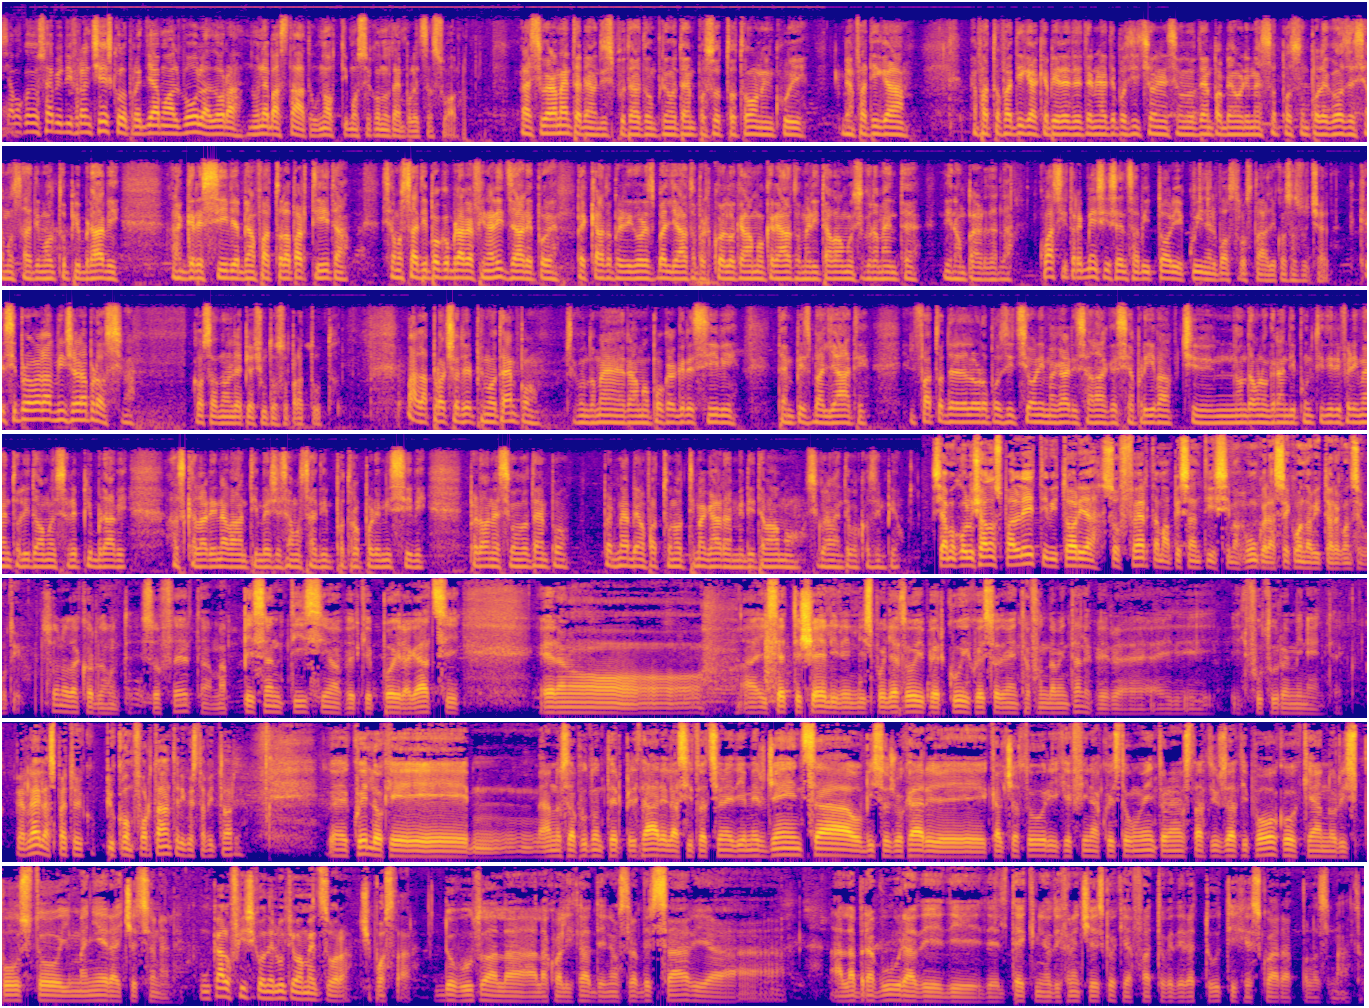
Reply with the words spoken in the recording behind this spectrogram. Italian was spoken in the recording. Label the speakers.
Speaker 1: Siamo con Eusebio Di Francesco, lo prendiamo al volo, allora non è bastato un ottimo secondo tempo del Sassuolo.
Speaker 2: Beh, sicuramente abbiamo disputato un primo tempo sottotono in cui abbiamo, fatica, abbiamo, fatto fatica a capire determinate posizioni, nel secondo tempo abbiamo rimesso a posto un po' le cose, siamo stati molto più bravi, aggressivi, abbiamo fatto la partita, siamo stati poco bravi a finalizzare, poi peccato per il rigore sbagliato, per quello che avevamo creato meritavamo sicuramente di non perderla.
Speaker 1: Quasi tre mesi senza vittorie qui nel vostro stadio, cosa succede?
Speaker 2: Che si proverà a vincere la prossima.
Speaker 1: Cosa non le è piaciuto soprattutto?
Speaker 2: Ma l'approccio del primo tempo, secondo me eravamo poco aggressivi, tempi sbagliati. Il fatto delle loro posizioni magari sarà che si apriva, ci, non davano grandi punti di riferimento, lì dovevamo essere più bravi a scalare in avanti, invece siamo stati un po' troppo remissivi. Però nel secondo tempo per me abbiamo fatto un'ottima gara meritavamo sicuramente qualcosa in più.
Speaker 1: Siamo con Luciano Spalletti, vittoria sofferta ma pesantissima, comunque la seconda vittoria consecutiva.
Speaker 3: Sono d'accordo con te, sofferta ma pesantissima perché poi i ragazzi erano ai sette cieli negli spogliatoi per cui questo diventa fondamentale per eh, il futuro imminente. Ecco.
Speaker 1: Per lei l'aspetto più confortante di questa vittoria?
Speaker 3: Eh, quello che hanno saputo interpretare la situazione di emergenza, ho visto giocare calciatori che fino a questo momento non erano stati usati poco e che hanno risposto in maniera eccezionale.
Speaker 1: Un calo fisico nell'ultima mezz'ora ci può stare?
Speaker 3: Dovuto alla, alla qualità dei nostri avversari, a, alla bravura di, di, del tecnico di Francesco che ha fatto vedere a tutti che squadra ha plasmato.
